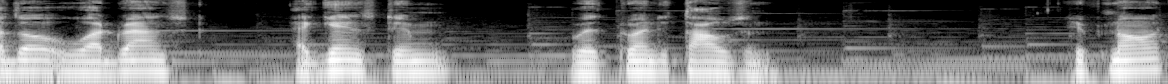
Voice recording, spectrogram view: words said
other who advanced against him with twenty thousand? If not,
